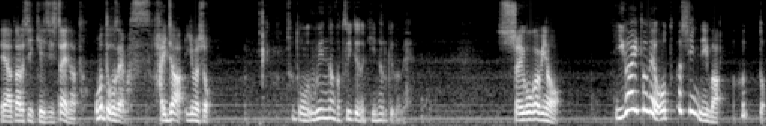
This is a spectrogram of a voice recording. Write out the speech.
えー新しいケージしたいなと思ってございます。はい、じゃあ行きましょう。ちょっと上になんかついてるの気になるけどね。シャイゴガビの。意外とね、おとなしいんで今、ふっと。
